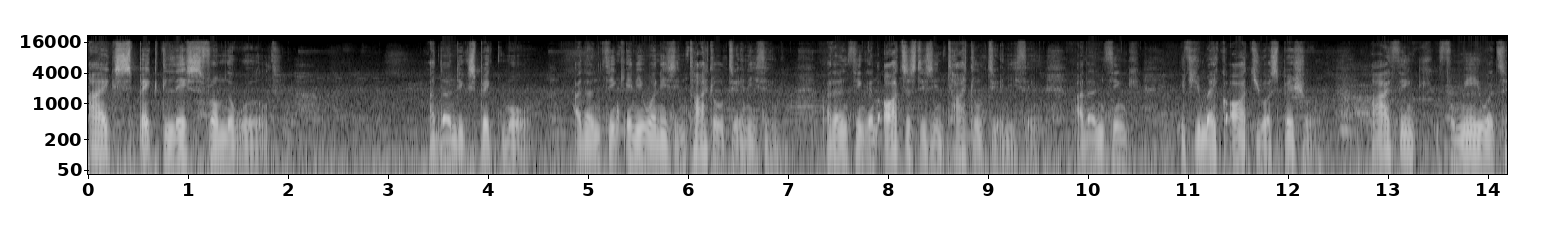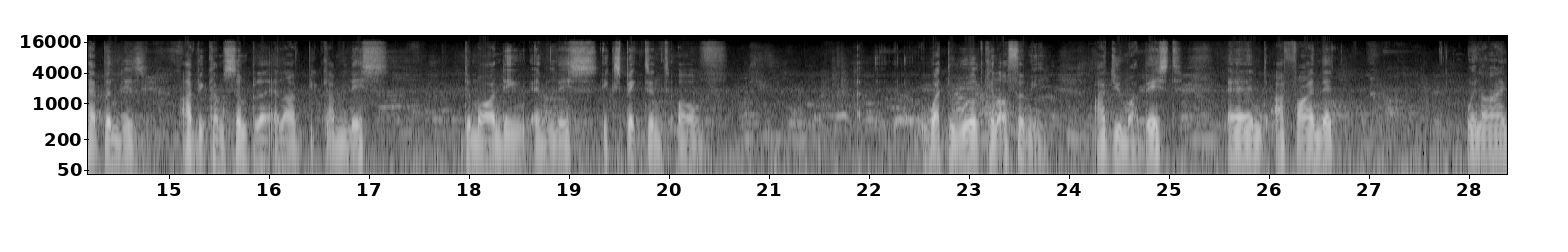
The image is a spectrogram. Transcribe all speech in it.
I expect less from the world. I don't expect more. I don't think anyone is entitled to anything. I don't think an artist is entitled to anything. I don't think if you make art you are special. I think for me what's happened is I've become simpler and I've become less demanding and less expectant of uh, what the world can offer me. I do my best and I find that when I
